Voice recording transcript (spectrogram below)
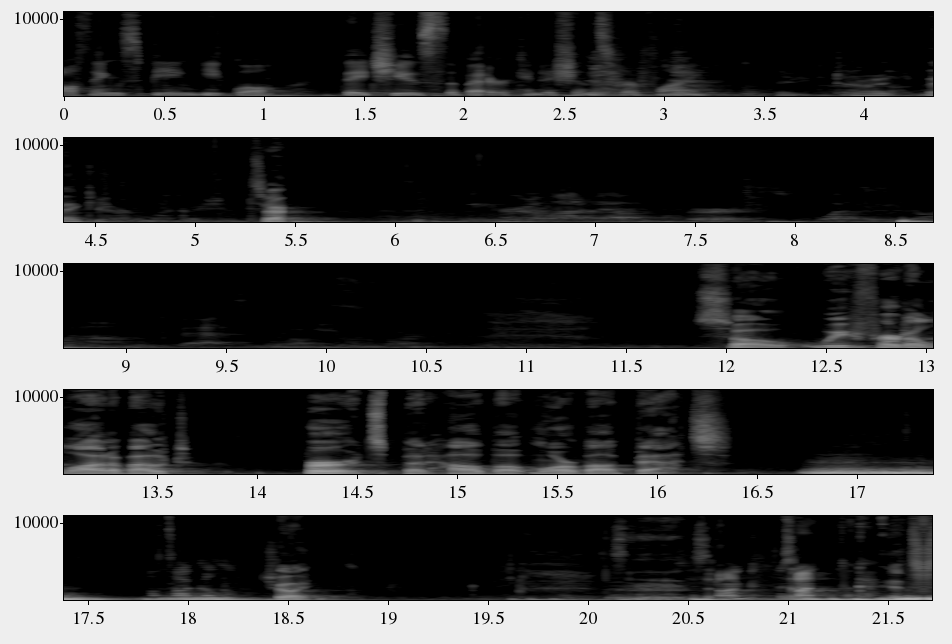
all things being equal, they choose the better conditions for flying. All right, thank you. Sir? We heard a lot about birds. What is going on with bats in the offshore environment? So we've heard a lot about birds, but how about more about bats? I'll talk a Joy? Is it on? Is it on? Okay. It's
